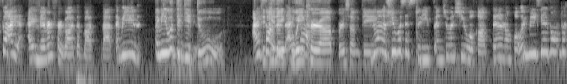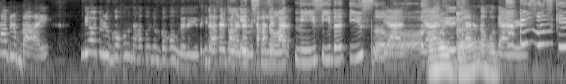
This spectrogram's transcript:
So I I never forgot about that. I mean, I mean, what did you do? I Did saw you like I wake saw, her up or something? No, she was asleep and she, when she woke up, tinanong ko, Uy, Macy, ano ba sabi ng bahay? Hindi ako tulog ako, nakatulog ako, gano'n. Hinaasar pa So nga namin it's siya kasi not para, Macy that you saw. yeah, yeah, Oh my dude, she had a God. doppelganger. I'm so scared.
